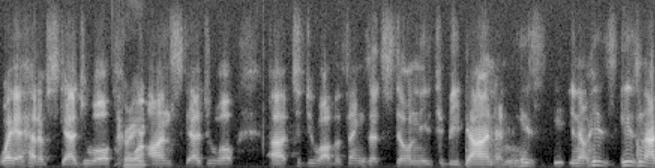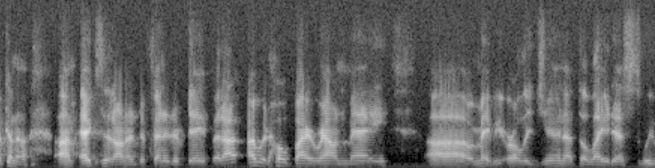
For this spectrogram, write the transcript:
way ahead of schedule. Great. We're on schedule uh, to do all the things that still need to be done. And he's, you know, he's he's not going to um, exit on a definitive date, but I, I would hope by around May uh, or maybe early June at the latest, we,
